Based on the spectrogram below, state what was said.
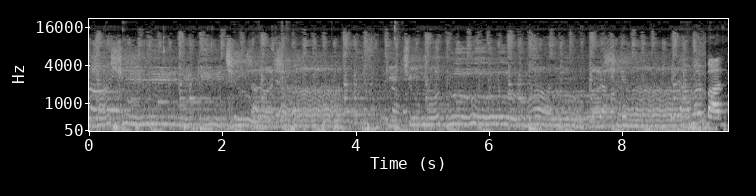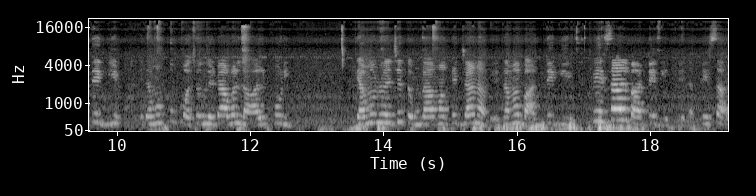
কিছু কিছু আশা, কিছু মধুর ভালোবাসা। আমার বার্থডে গিফট এটা আমার খুব পছন্দ, এটা আমার লাল পরি কেমন হয়েছে তোমরা আমাকে জানাবে, এটা আমার birthday gift special birthday gift এটা স্পেশাল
